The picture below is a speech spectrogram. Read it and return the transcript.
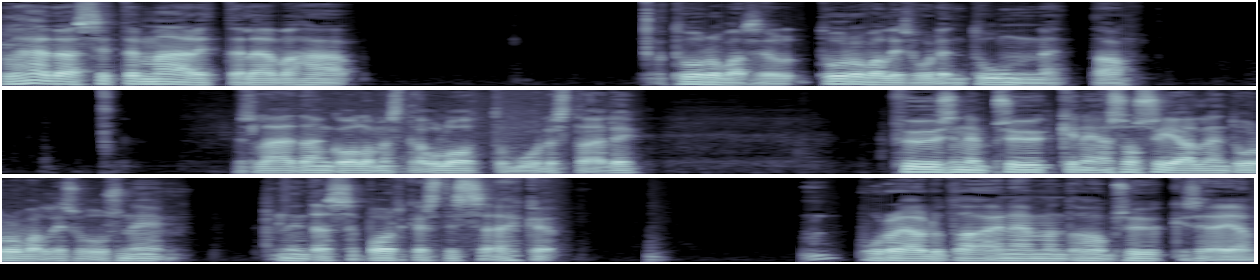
Lähdetään sitten määrittelemään vähän turvallisu- turvallisuuden tunnetta. Jos lähdetään kolmesta ulottuvuudesta, eli fyysinen, psyykkinen ja sosiaalinen turvallisuus, niin, niin tässä podcastissa ehkä pureudutaan enemmän tuohon psyykkiseen ja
